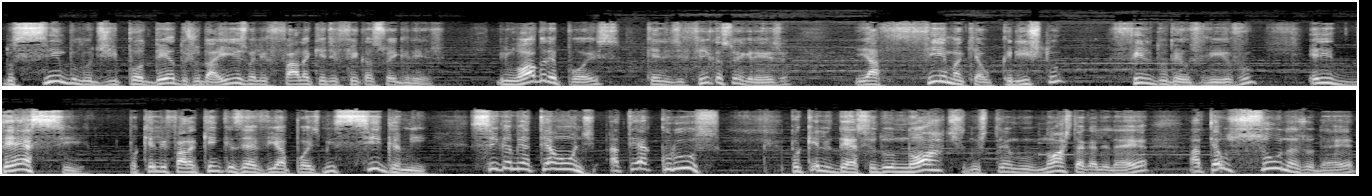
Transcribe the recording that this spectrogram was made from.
do símbolo de poder do judaísmo, ele fala que edifica a sua igreja. E logo depois que ele edifica a sua igreja e afirma que é o Cristo, filho do Deus vivo, ele desce, porque ele fala: quem quiser vir após mim, siga-me. Siga-me até onde? Até a cruz porque ele desce do norte, no extremo norte da Galileia, até o sul na Judéia.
